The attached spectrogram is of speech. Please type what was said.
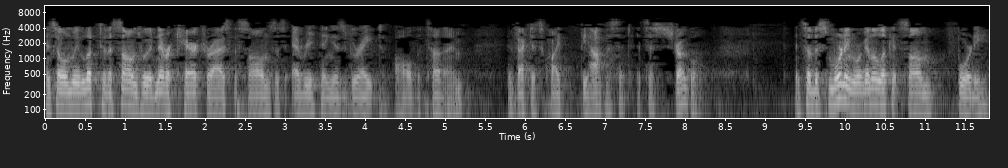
And so when we look to the Psalms, we would never characterize the Psalms as everything is great all the time. In fact, it's quite the opposite. It's a struggle. And so this morning we're going to look at Psalm 40.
